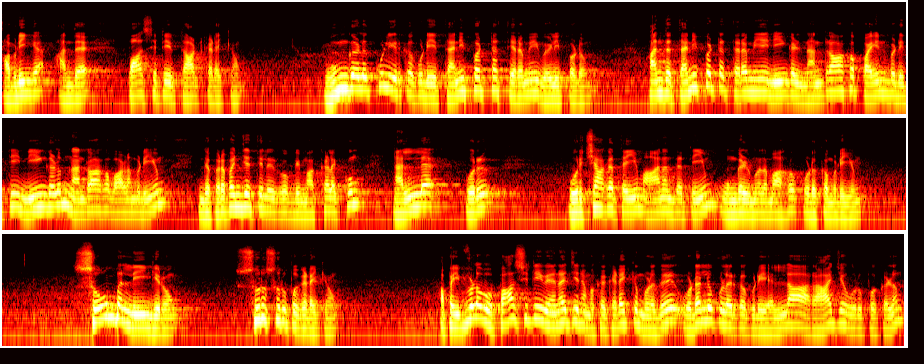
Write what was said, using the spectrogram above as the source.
அப்படிங்க அந்த பாசிட்டிவ் தாட் கிடைக்கும். உங்களுக்குள் இருக்கக்கூடிய தனிப்பட்ட திறமை வெளிப்படும். அந்த தனிப்பட்ட திறமையை நீங்கள் நன்றாக பயன்படுத்தி நீங்களும் நன்றாக வாழ முடியும். இந்த பிரபஞ்சத்தில் இருக்கக்கூடிய மக்களுக்கும் நல்ல ஒரு உற்சாகத்தையும் ஆனந்தத்தையும் உங்கள் மூலமாக கொடுக்க முடியும். சோம்பல் நீங்கிறோம். சுறுசுறுப்பு கிடைக்கும். அப்போ இவ்வளவு பாசிட்டிவ் எனர்ஜி நமக்கு கிடைக்கும் பொழுது உடலுக்குள்ளே இருக்கக்கூடிய எல்லா ராஜ உறுப்புகளும்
